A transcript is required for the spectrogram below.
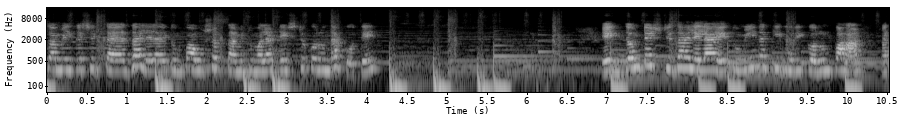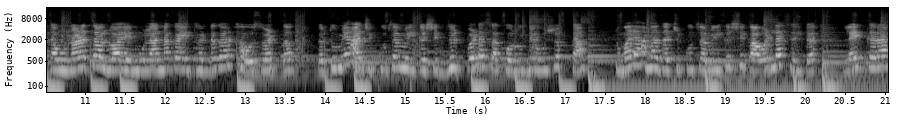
चा मिल्क शेक तयार झालेला आहे. तुम्ही पाहू शकता मी तुम्हाला टेस्ट करून दाखवते. एकदम टेस्टी झालेला आहे. तुम्ही नक्की घरी करून पहा. आता उन्हाळा चालू आहे. मुलांना काही थंडगार खावंस वाटतं. तर तुम्ही हा चिकूचा मिल्क शेक झटपट असा करून देऊ शकता. तुम्हाला हा माझा चिकूचा मिल्कशेक आवडला असेल तर लाईक करा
